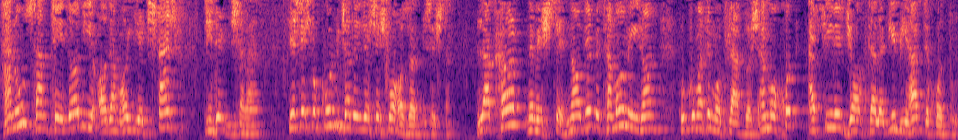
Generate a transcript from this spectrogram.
هنوز هم تعدادی آدم های یک چشم دیده می شوند یه چشم کور می‌کرده یه چشم آزاد میذاشتن. لاکارد نوشته نادر به تمام ایران حکومت مطلق داشت اما خود اسیر جاه طلبی بی حد خود بود.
